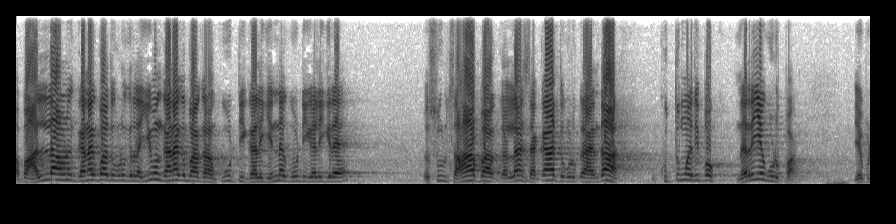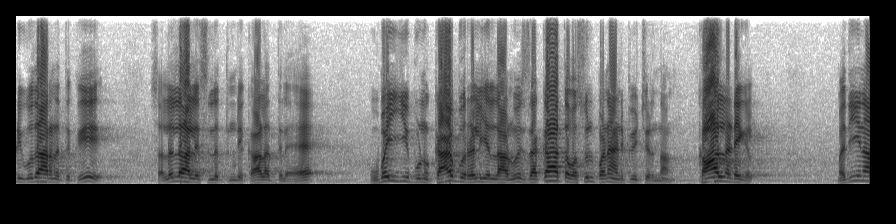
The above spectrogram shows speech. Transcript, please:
அப்போ அல்ல அவனுக்கு கணக்கு பார்த்து கொடுக்கல. இவன் கணக்கு பார்க்குறான். கூட்டி கழிக்க என்ன கூட்டி கழிக்கிற? ரசூல் சஹாபாக்கள்லாம் ஜக்காத்து கொடுக்குறாருந்தா குத்து மதிப்பாக நிறைய கொடுப்பாங்க. எப்படி உதாரணத்துக்கு சல்லல்லா அலிஸ்லத்தினுடைய காலத்தில் உபையிபுனு காபு ரலி அல்லான்னு ஜக்காத்தை வசூல் பண்ண அனுப்பி வச்சுருந்தாங்க. கால்நடைகள். மதீனா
